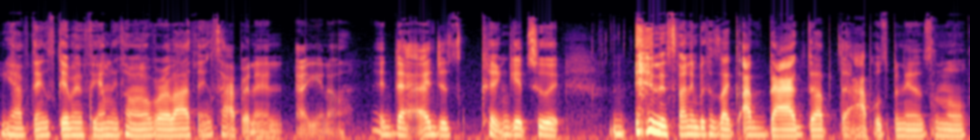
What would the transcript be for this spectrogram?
you have Thanksgiving, family coming over, a lot of things happen, and you know, it, that I just couldn't get to it. And it's funny because like I've bagged up the apples, bananas, and little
